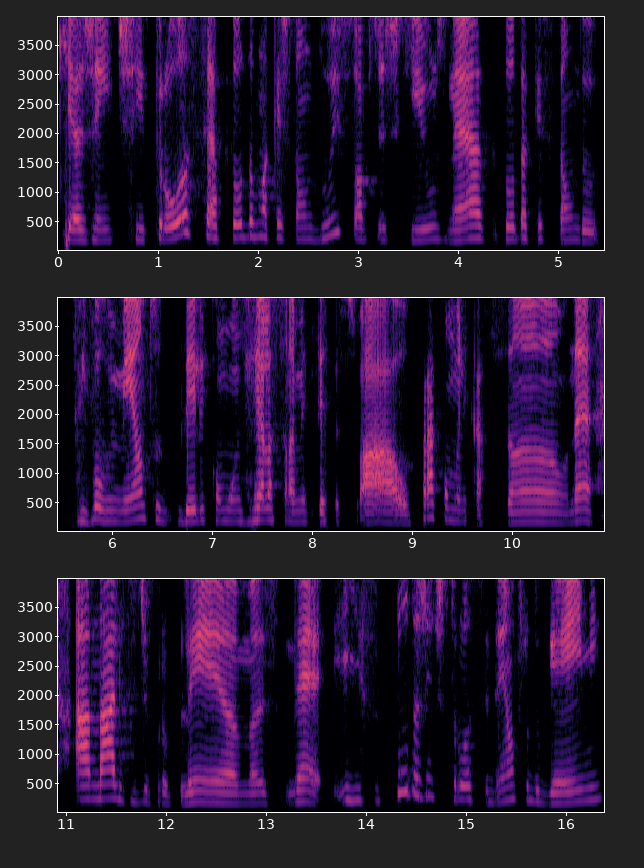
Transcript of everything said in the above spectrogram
que a gente trouxe a toda uma questão dos soft skills, né? Toda a questão do desenvolvimento dele como um relacionamento interpessoal, para comunicação, né? Análise de problemas, né? Isso tudo a gente trouxe dentro do game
